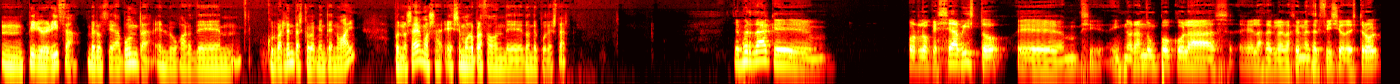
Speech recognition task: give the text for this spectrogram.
mm, prioriza velocidad punta en lugar de mm, curvas lentas, que obviamente no hay, pues no sabemos ese monoplaza dónde, dónde puede estar. Es verdad que por lo que se ha visto, eh, ignorando un poco las, eh, las declaraciones del fisio de Stroll,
